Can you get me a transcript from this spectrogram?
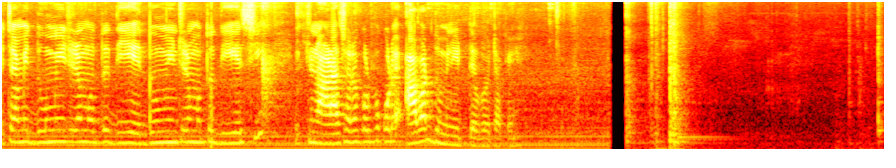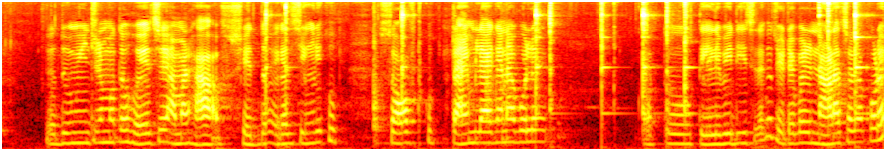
এটা আমি দু মিনিটের মধ্যে দিয়ে, দু মিনিটের মতো দিয়েছি। একটু নাড়াচাড়া করব করে আবার দু মিনিট দেবো এটাকে। তো দু মিনিটের মতো হয়েছে, আমার হাফ সেদ্ধ হয়ে গেছে। চিংড়ি খুব সফট খুব টাইম লাগে না বলে কত তেল বেরিয়েছে, দেখেছ? এটা এবারে নাড়াচাড়া করে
